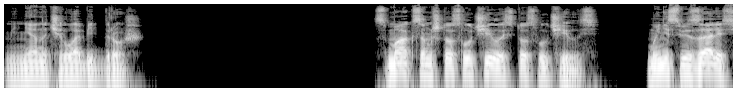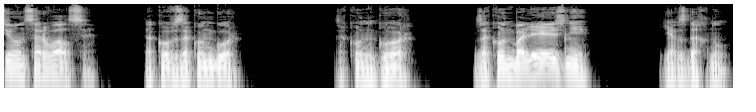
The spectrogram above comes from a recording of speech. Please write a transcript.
Меня начала бить дрожь. С Максом что случилось, то случилось. Мы не связались, и он сорвался. Таков закон гор. Закон гор. Закон болезни. Я вздохнул.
